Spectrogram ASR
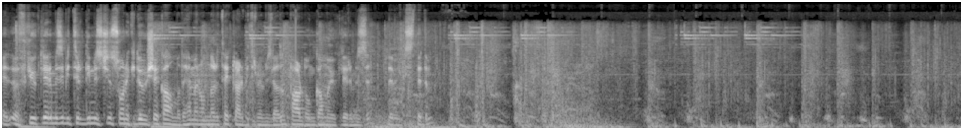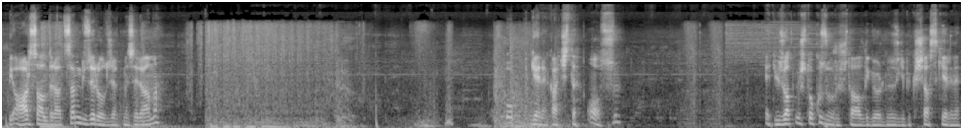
Evet, öfke yüklerimizi bitirdiğimiz için sonraki dövüşe kalmadı. Hemen onları tekrar bitirmemiz lazım. Pardon gamma yüklerimizi demek istedim. Bir ağır saldırı atsam güzel olacak mesela ama. Hop gene kaçtı. Olsun. Evet 169 vuruşta aldı gördüğünüz gibi kış askerini.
